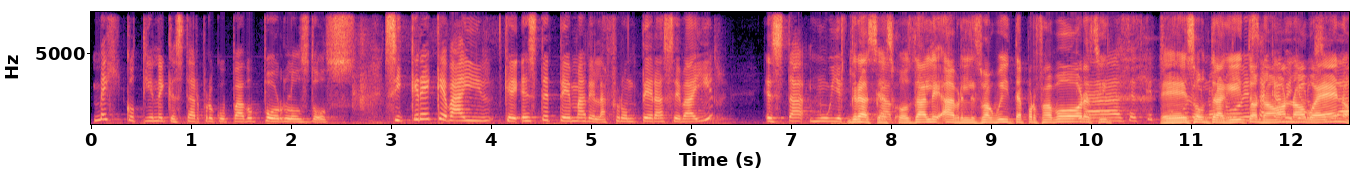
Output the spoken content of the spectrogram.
México tiene que estar preocupado por los dos. Si cree que va a ir, que este tema de la frontera se va a ir, está muy equivocado. Gracias, Jos. Dale, ábrele su agüita, por favor. así. Gracias, qué chulo. Eso, un No, traguito. No, no, bueno.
